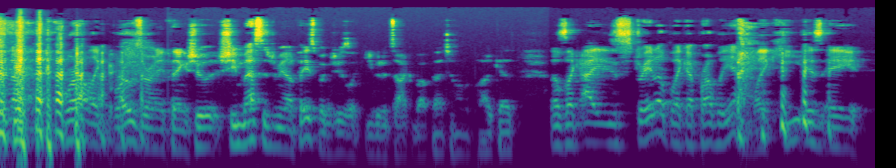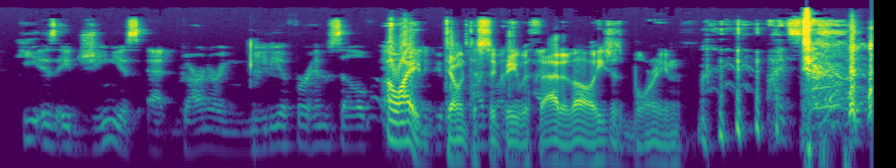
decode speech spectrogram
we're not, we're not like bros or anything. She she messaged me on Facebook. and She was like, "You going to talk about Beto on the podcast?" And I was like, I straight up like I probably am. Like he is a he is a genius at garnering media for himself. Oh, I getting people to don't disagree with that at all. He's just boring. I, I,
